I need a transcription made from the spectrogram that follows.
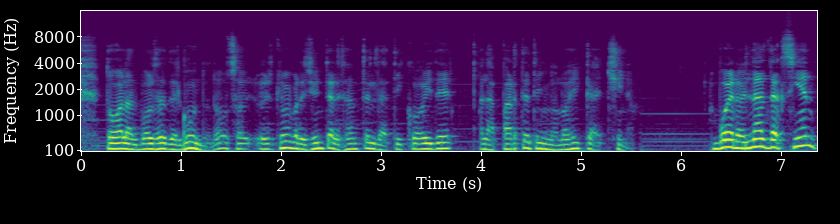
todas las bolsas del mundo, ¿no? es que me pareció interesante el datico hoy de la parte tecnológica de China. Bueno, el Nasdaq 100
